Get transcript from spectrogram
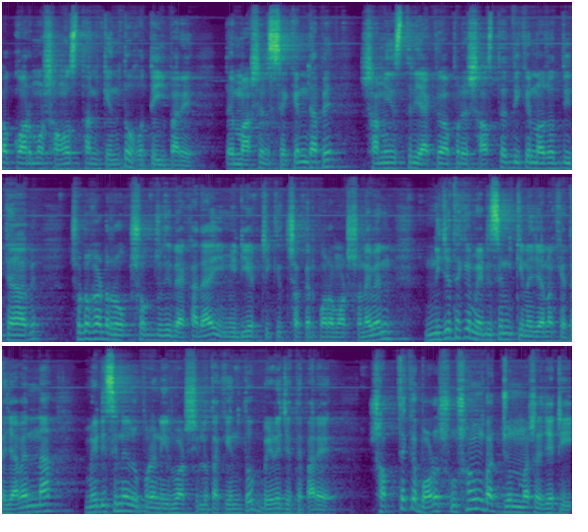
বা কর্মসংস্থান কিন্তু হতেই পারে। তাই মাসের সেকেন্ড হাফে স্বামী স্ত্রী একে অপরের স্বাস্থ্যের দিকে নজর দিতে হবে। ছোটোখাটো রোগ শোক যদি দেখা দেয় ইমিডিয়েট চিকিৎসকের পরামর্শ নেবেন। নিজে থেকে মেডিসিন কিনে যেন খেতে যাবেন না। মেডিসিনের উপরে নির্ভরশীলতা কিন্তু বেড়ে যেতে পারে। সবথেকে বড় সুসংবাদ জুন মাসে যেটি,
